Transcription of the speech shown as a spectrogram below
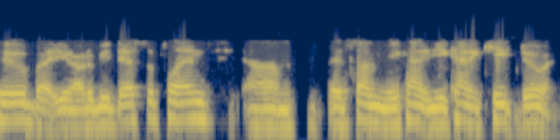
two, but you know, to be disciplined, um, it's something you kind of you kind of keep doing.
